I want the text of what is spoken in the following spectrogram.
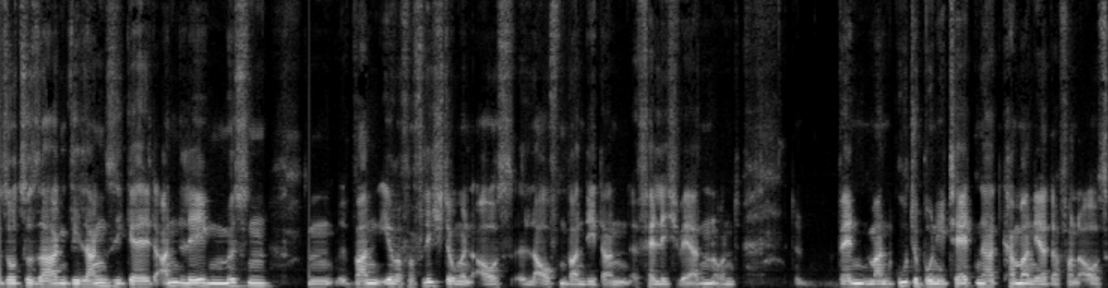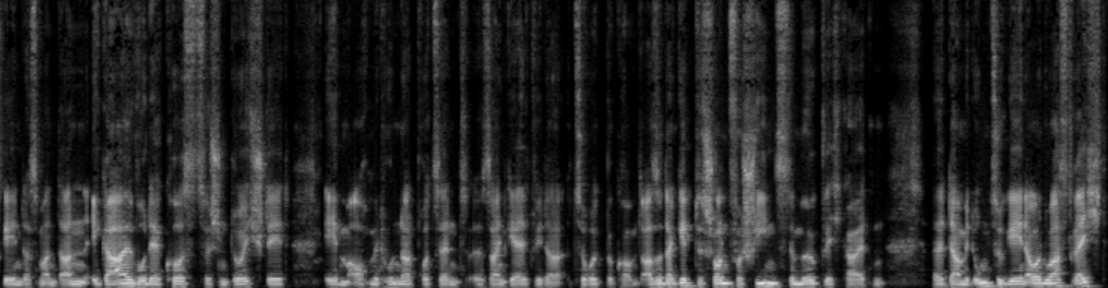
sozusagen, wie lange sie Geld anlegen müssen, ähm, wann ihre Verpflichtungen auslaufen, wann die dann fällig werden. Und wenn man gute Bonitäten hat, kann man ja davon ausgehen, dass man dann, egal wo der Kurs zwischendurch steht, eben auch mit 100 Prozent äh, sein Geld wieder zurückbekommt. Also da gibt es schon verschiedenste Möglichkeiten, äh, damit umzugehen. Aber du hast recht,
